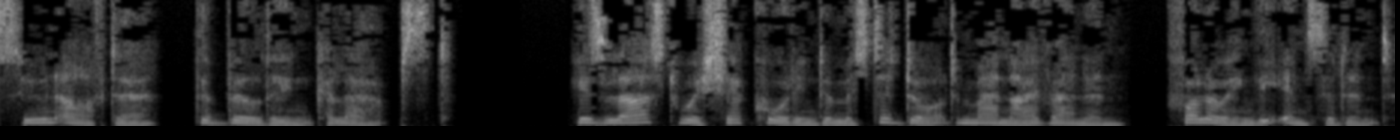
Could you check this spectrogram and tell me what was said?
Soon after, the building collapsed. His last wish according to Mr. Manivannan, following the incident,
